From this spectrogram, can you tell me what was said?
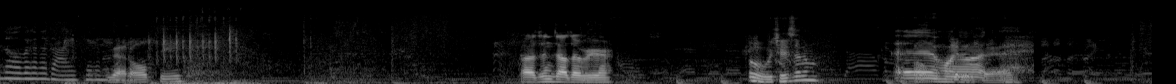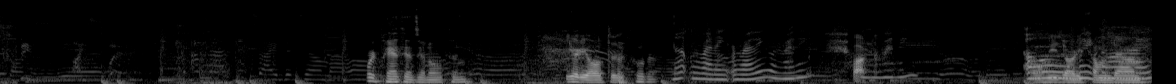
No, they're gonna die. They're gonna You got die. ulti. Uh, Xin Zhao's over here. Oh, we're chasing him? Eh, why get his not? Ass. Pantheon's gonna ult him? He already ulted. Hold on. No, we're running, we're running, we're running. Fuck. We're running. Oh, he's already my coming down.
